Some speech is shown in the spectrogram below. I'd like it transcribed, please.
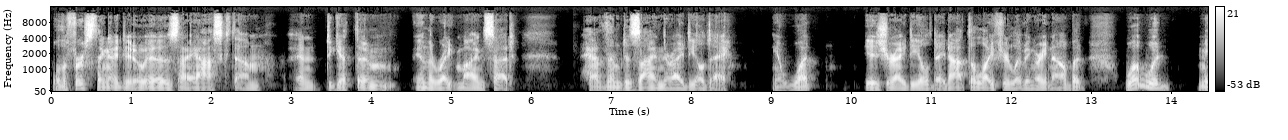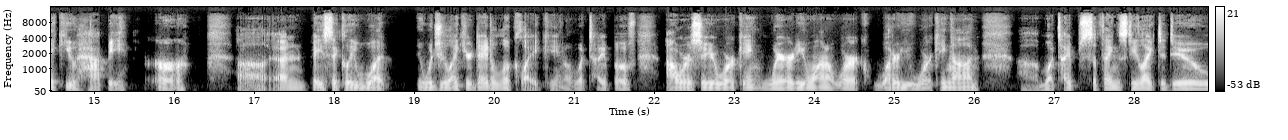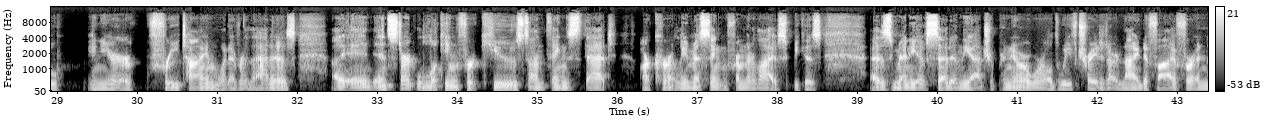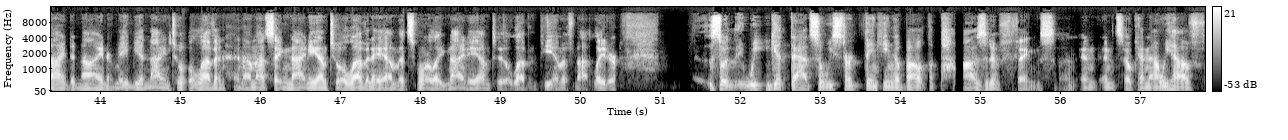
Well the first thing i do is i ask them and to get them in the right mindset have them design their ideal day. You know what is your ideal day? Not the life you're living right now but what would make you happy er uh, and basically what would you like your day to look like? You know what type of hours are you working? Where do you want to work? What are you working on? Um, what types of things do you like to do in your free time whatever that is? Uh, and, and start looking for cues on things that are currently missing from their lives. Because as many have said in the entrepreneur world we've traded our 9 to 5 for a 9 to 9 or maybe a 9 to 11 and i'm not saying 9 a.m to 11 a.m it's more like 9 a.m to 11 p.m if not later. So we get that. So we start thinking about the positive things. And and, and so okay now we have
